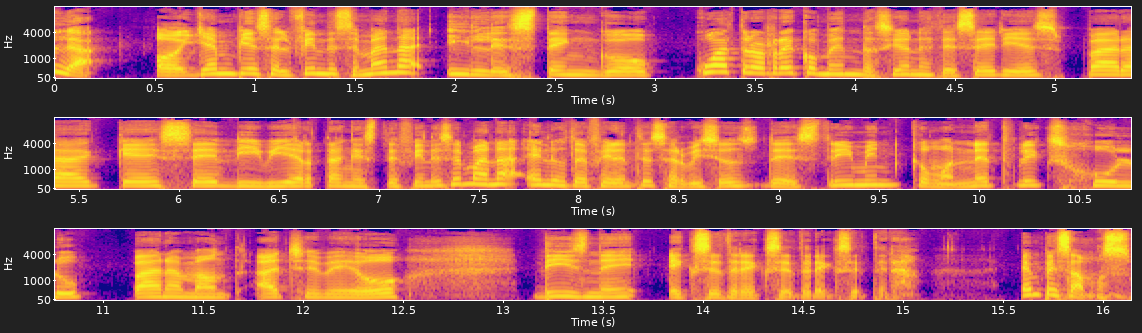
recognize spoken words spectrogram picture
Hola, hoy ya empieza el fin de semana y les tengo cuatro recomendaciones de series para que se diviertan este fin de semana en los diferentes servicios de streaming como Netflix, Hulu, Paramount, HBO, Disney, etcétera, etcétera, etcétera. Empezamos.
